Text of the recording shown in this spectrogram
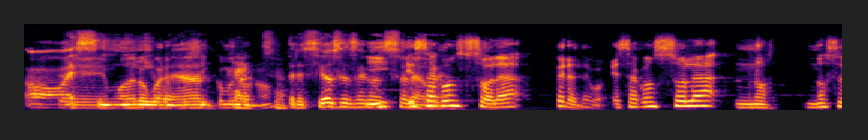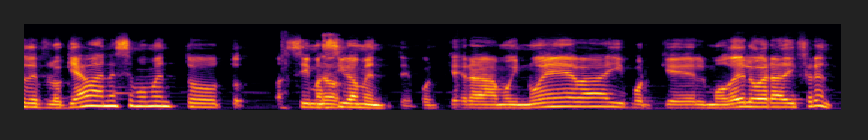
Oh, eh, sí, modelo weón. 45001. Cacha. Preciosa esa Y consola. esa weón. consola, espérate, esa consola no, no se desbloqueaba en ese momento así No. masivamente, porque era muy nueva y porque el modelo era diferente.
